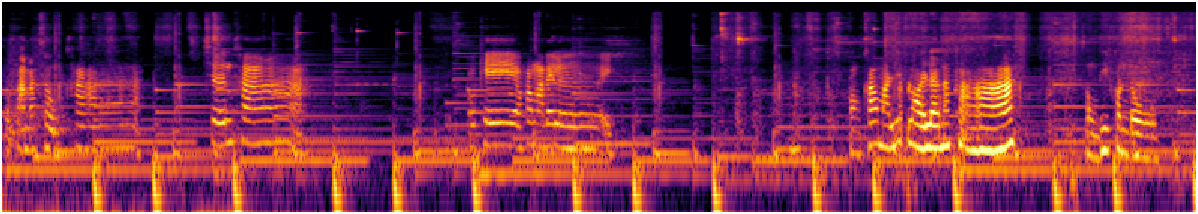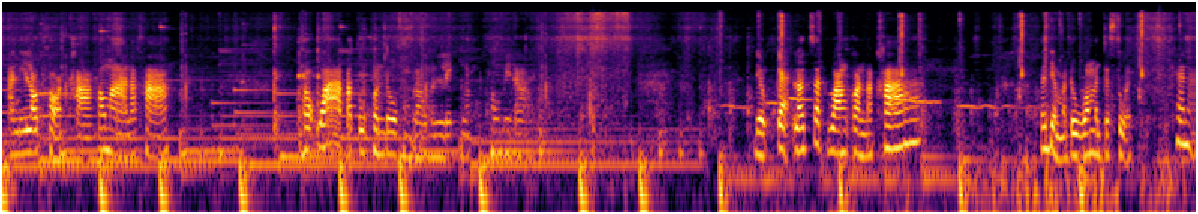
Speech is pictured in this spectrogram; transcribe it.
โซฟามาส่งค่ะ เชิญค่ะ โอเคเข้ามาได้เลย ของเข้ามาเรียบร้อยแล้วนะคะ ส่งที่คอนโด อันนี้เราถอดขาเข้ามานะคะ เพราะว่าประตูคอนโดของเรามันเล็กเนาะเข้าไม่ได้ เดี๋ยวแกะแล้วจัดวางก่อนนะคะแล้วเดี๋ยวมาดูว่ามันจะสวยแค่ไหน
